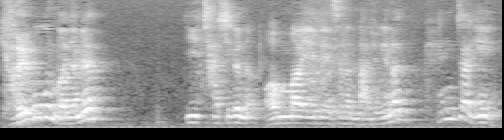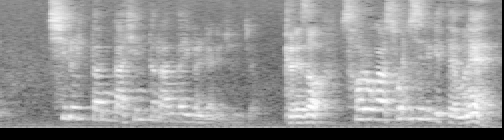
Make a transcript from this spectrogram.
결국은 뭐냐면 이 자식은 엄마에 대해서는 나중에는 굉장히 치를 떤다 힘들어한다 이걸 이야기해 주죠. 그래서 서로가 손실이기 때문에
